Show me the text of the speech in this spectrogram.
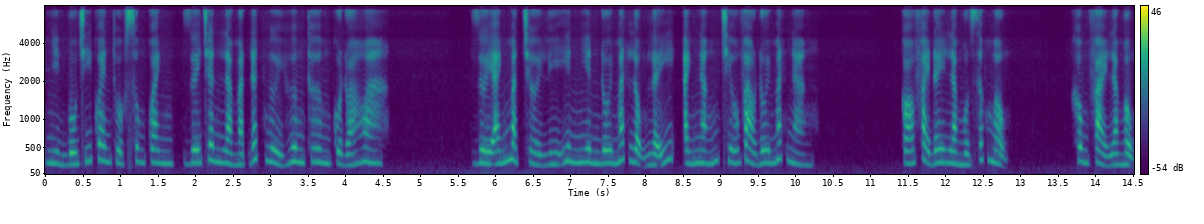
nhìn bố trí quen thuộc xung quanh, dưới chân là mặt đất người hương thơm của đóa hoa. Dưới ánh mặt trời Lý Yên Nhiên đôi mắt lộng lẫy, ánh nắng chiếu vào đôi mắt nàng. Có phải đây là một giấc mộng? Không phải là mộng,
